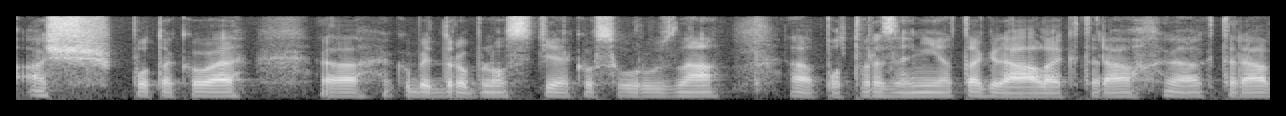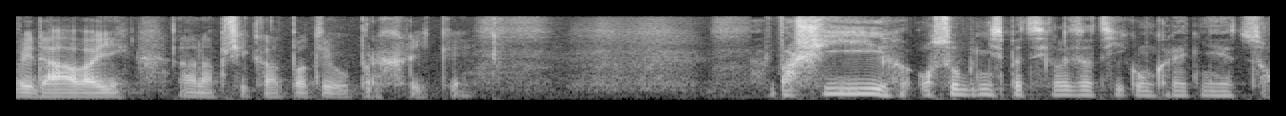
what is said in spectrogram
až po takové jakoby drobnosti, jako jsou různá potvrzení a tak dále, která, která vydávají například po ty uprchlíky. Vaší osobní specializací konkrétně je co,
